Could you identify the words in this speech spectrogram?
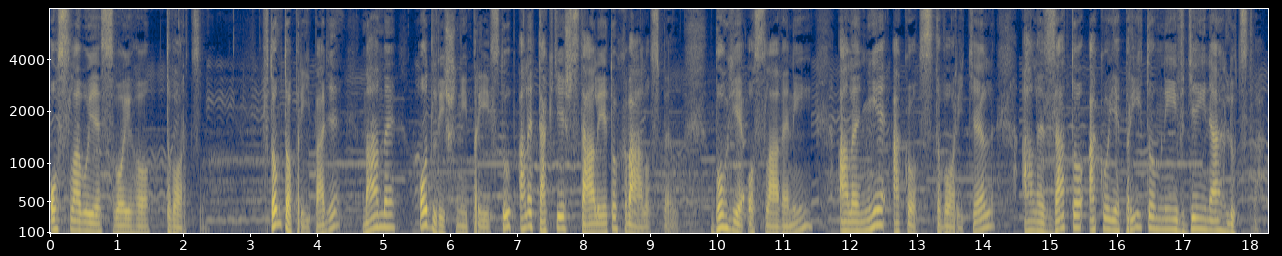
oslavuje svojho tvorcu. V tomto prípade máme odlišný prístup, ale taktiež stále je to chválospev. Boh je oslávený, ale nie ako stvoriteľ, ale za to, ako je prítomný v dejinách ľudstva.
